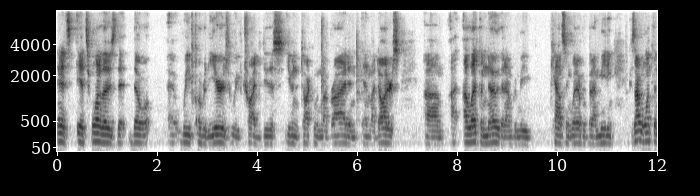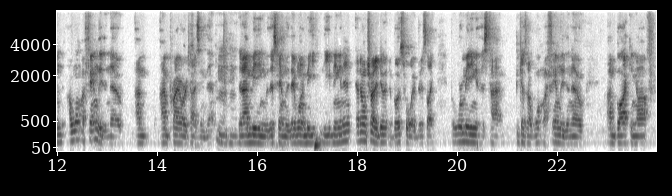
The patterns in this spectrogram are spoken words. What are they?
And it's it's one of those that though uh, we've over the years we've tried to do this even talking with my bride and, and my daughters um, I, I, let them know that i'm going to be counseling whatever but i'm meeting because i want them i want my family to know i'm i'm prioritizing them mm-hmm. that i'm meeting with this family they want to meet in the evening and i don't try to do it in a boastful way but it's like but we're meeting at this time because i want my family to know i'm blocking off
